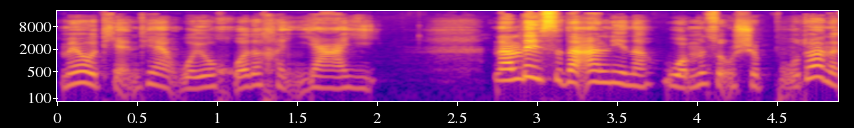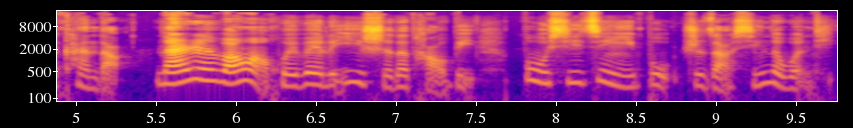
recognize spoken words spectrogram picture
没有甜甜，我又活得很压抑。那类似的案例呢？我们总是不断的看到，男人往往会为了一时的逃避，不惜进一步制造新的问题。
